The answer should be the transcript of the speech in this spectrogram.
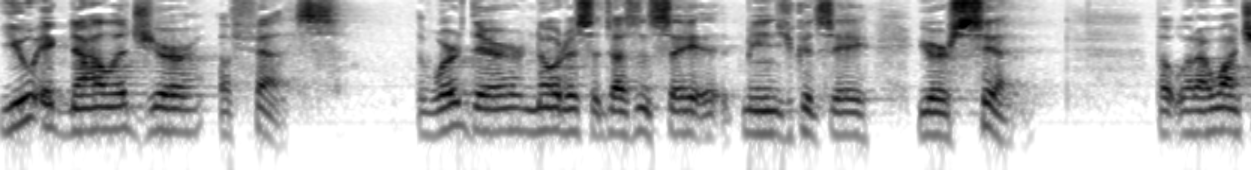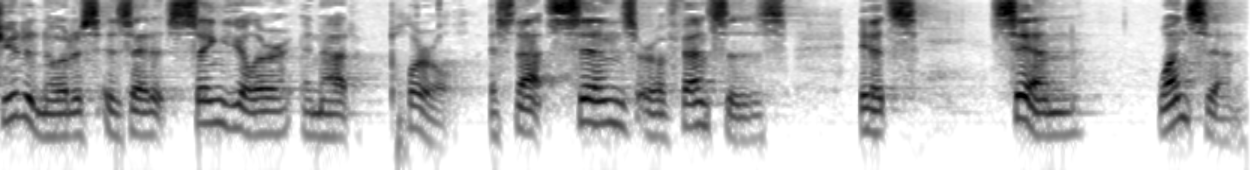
you acknowledge your offense. The word there, notice it doesn't say, it means you could say your sin. But what I want you to notice is that it's singular and not plural. It's not sins or offenses, it's sin, one sin,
